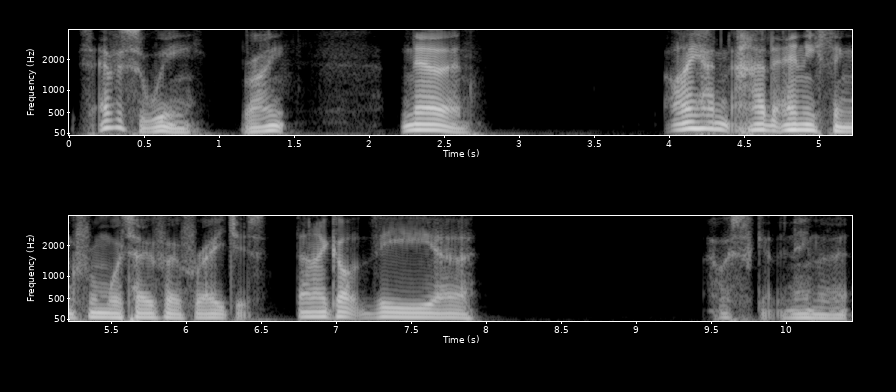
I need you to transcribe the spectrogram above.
It's ever so wee, right? Now then, I hadn't had anything from Wotofo for ages. Then I got the, uh, I always forget the name of it,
